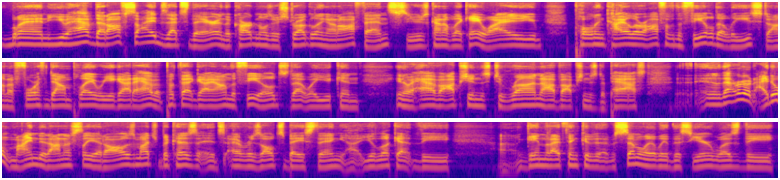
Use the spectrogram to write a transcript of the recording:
when you have that offsides that's there, and the Cardinals are struggling on offense, you're just kind of like, hey, why are you pulling Kyler off of the field at least on a fourth down play where you got to have it? Put that guy on the field so that way you can, you know, have options to run, have options to pass. And in that regard, I don't mind it honestly at all as much because it's a results based thing. Uh, you look at the uh, game that I think of similarly this year was the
